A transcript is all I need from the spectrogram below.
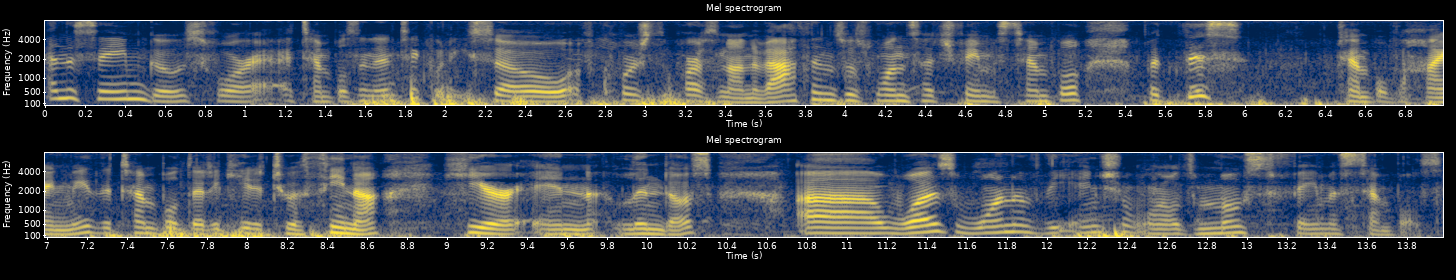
And the same goes for uh, temples in antiquity. So, of course, the Parthenon of Athens was one such famous temple, but this temple behind me, the temple dedicated to Athena here in Lindos, uh, was one of the ancient world's most famous temples.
